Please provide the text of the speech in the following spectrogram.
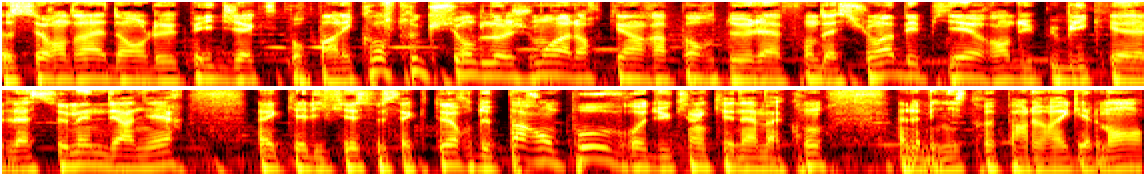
se rendra dans le Pays de Gex pour parler construction de logements alors qu'un rapport de la Fondation Abbé Pierre rendu public la semaine dernière a qualifié ce secteur de parent pauvre du quinquennat Macron. La ministre parlera également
